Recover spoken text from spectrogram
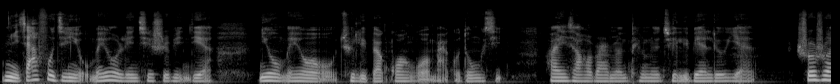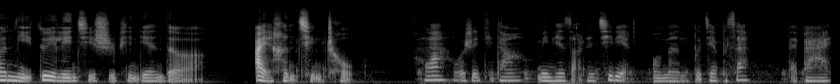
你家附近有没有临期食品店？你有没有去里边逛过、买过东西？欢迎小伙伴们评论区里边留言，说说你对临期食品店的爱恨情仇。好啦，我是提汤，明天早晨七点我们不见不散，拜拜。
